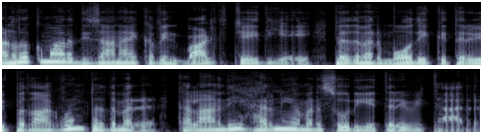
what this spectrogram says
அனுரகுமார திசாநாயக்கவின் வாழ்த்துச் செய்தியை பிரதமர் மோடிக்கு தெரிவிப்பதாகவும் பிரதமர் கலாநிதி ஹரணி அமரசூரிய தெரிவித்தார்.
